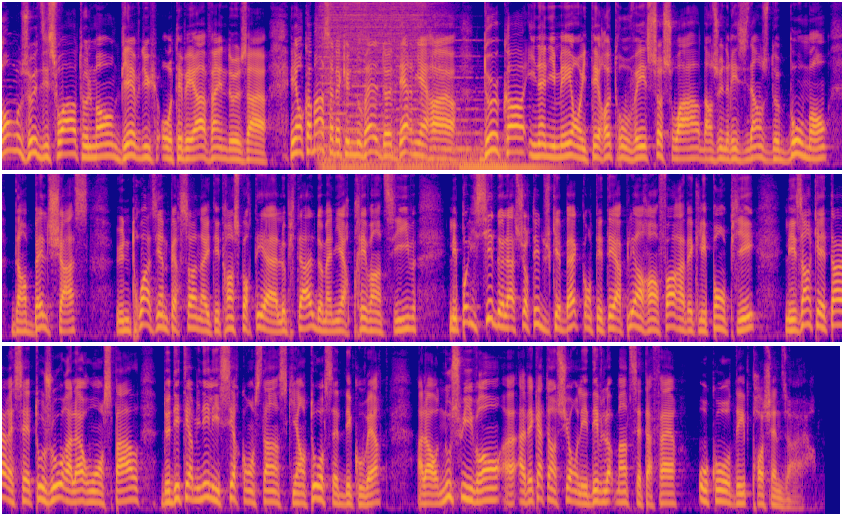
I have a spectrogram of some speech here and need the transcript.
Bon jeudi soir tout le monde, bienvenue au TVA 22h. Et on commence avec une nouvelle de dernière heure. Deux corps inanimés ont été retrouvés ce soir dans une résidence de Beaumont, dans Bellechasse. Une troisième personne a été transportée à l'hôpital de manière préventive. Les policiers de la Sûreté du Québec ont été appelés en renfort avec les pompiers. Les enquêteurs essaient toujours, à l'heure où on se parle, de déterminer les circonstances qui entourent cette découverte. Alors, nous suivrons euh, avec attention les développements de cette affaire au cours des prochaines heures.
